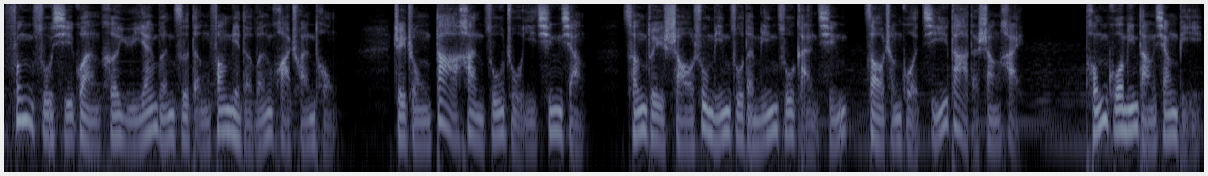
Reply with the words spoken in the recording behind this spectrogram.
风俗习惯和语言文字等方面的文化传统。这种大汉族主义倾向。曾对少数民族的民族感情造成过极大的伤害。同国民党相比，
